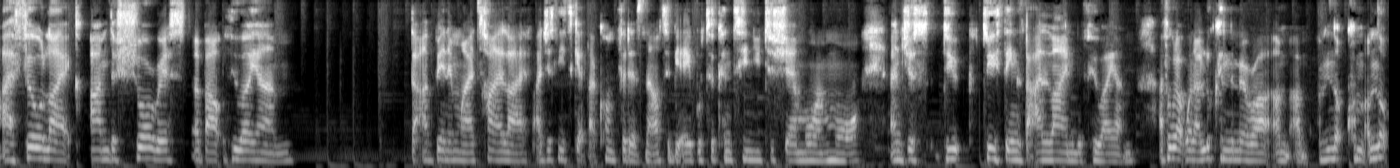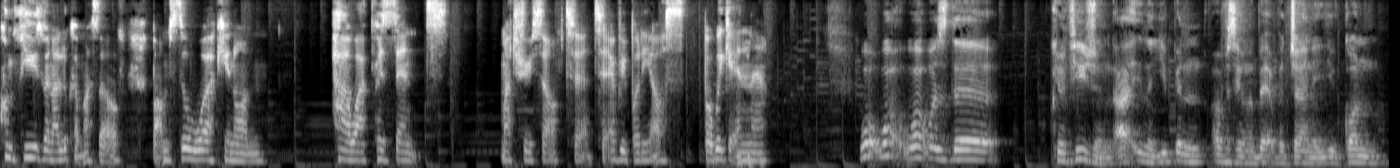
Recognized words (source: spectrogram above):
I feel like I'm the surest about who I am that I've been in my entire life. I just need to get that confidence now to be able to continue to share more and more and just do do things that align with who I am. I feel like when I look in the mirror, I'm I'm, I'm not com- I'm not confused when I look at myself, but I'm still working on how I present my true self to to everybody else. But we're getting there. What what what was the confusion? I, you know, you've been obviously on a bit of a journey. You've gone.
